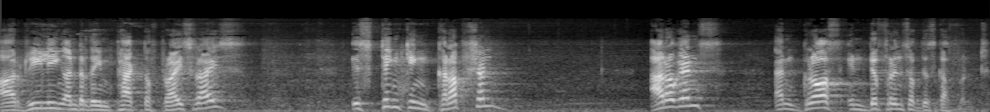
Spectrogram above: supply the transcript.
are reeling under the impact of price rise, stinking corruption, arrogance, and gross indifference of this government.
